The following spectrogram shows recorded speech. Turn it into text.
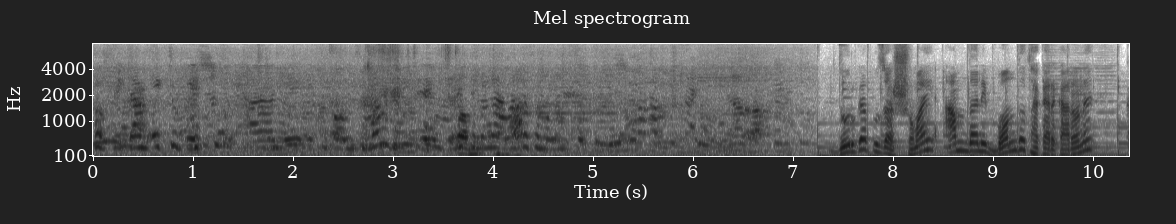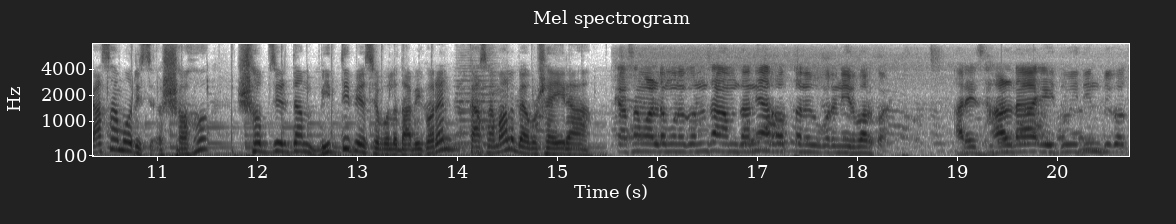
সবজির দাম একটু বেশি আর একটু কম ছিল আমার কাছে মনে হচ্ছে দুর্গাপূজার সময় আমদানি বন্ধ থাকার কারণে কাঁচামরিচ সহ সবজির দাম বৃদ্ধি পেয়েছে বলে দাবি করেন কাঁচামাল ব্যবসায়ীরা। কাঁচামালটা মনে করেন যে আমদানি আর রপ্তানির উপরে নির্ভর করে। আর এই ঝালটা এই দুই দিন বিগত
